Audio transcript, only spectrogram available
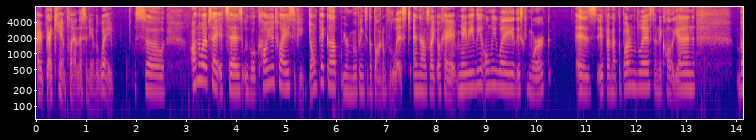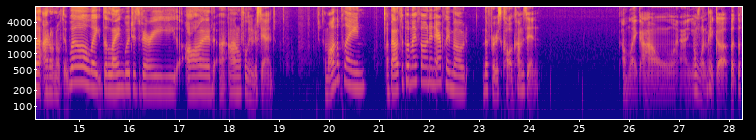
I, I can't plan this any other way. So on the website, it says, We will call you twice. If you don't pick up, you're moving to the bottom of the list. And I was like, Okay, maybe the only way this can work is if I'm at the bottom of the list and they call again. But I don't know if they will. Like, the language is very odd. I, I don't fully understand. I'm on the plane, about to put my phone in airplane mode. The first call comes in. I'm like, don't, I don't want to pick up, but the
